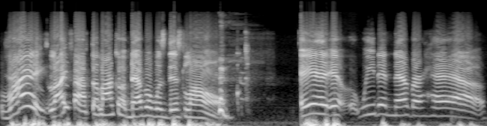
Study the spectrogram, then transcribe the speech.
Right. Life after lockup never was this long. and it, we didn't never have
